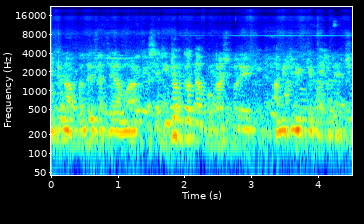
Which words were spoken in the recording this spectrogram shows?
এই জন্য আপনাদের কাছে আমার কৃতজ্ঞতা প্রকাশ করে আমি দু একটি কথা বলছি।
